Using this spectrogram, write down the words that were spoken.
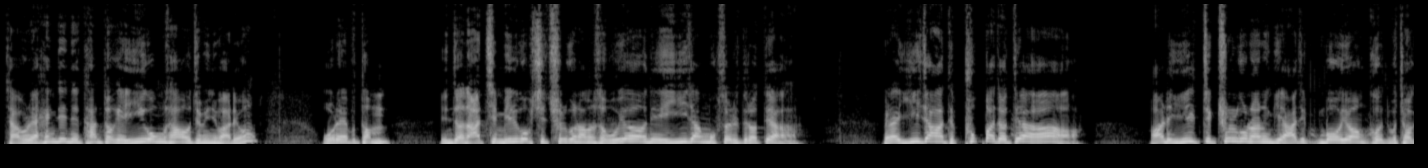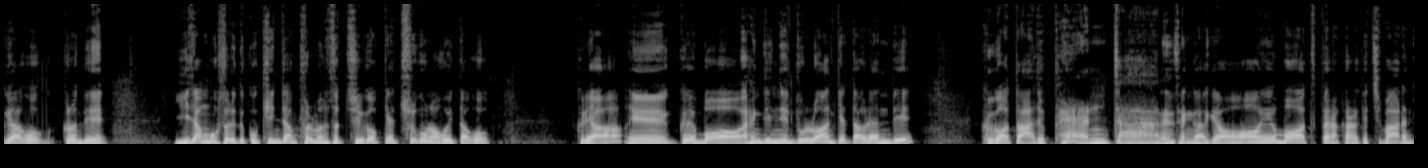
자 우리 행진이 단톡에 2045 주민이 말이요. 올해부터 인전 아침 7시 출근하면서 우연히 이장 목소리 들었대야. 그래, 이장한테 푹 빠졌대야. 아니, 일찍 출근하는 게 아직 뭐 영, 그, 뭐 저기 하고, 그런데 이장 목소리 듣고 긴장 풀면서 즐겁게 출근하고 있다고. 그래야, 예, 그 뭐 행진이 눌러 앉겠다 그랬는데, 그것도 아주 괜찮은 생각이요. 어, 이거 뭐 특별하게 그렇겠지만은,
